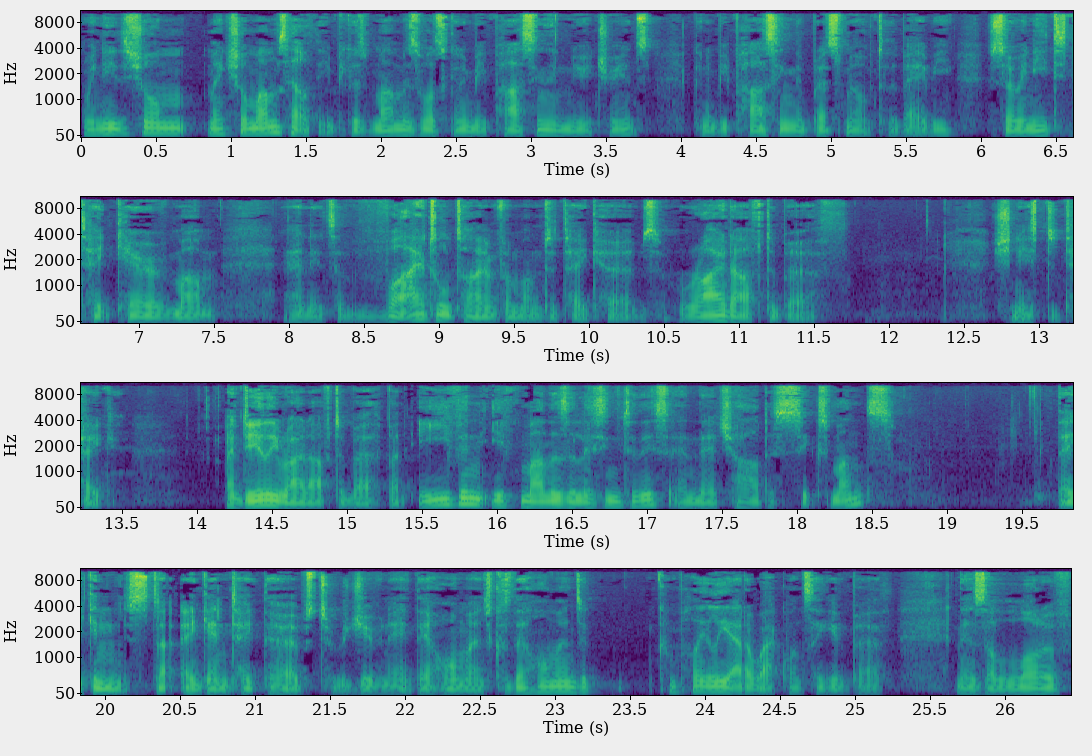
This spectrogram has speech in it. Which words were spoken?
we need to sure, make sure mum's healthy because mum is what's going to be passing the nutrients, going to be passing the breast milk to the baby. So we need to take care of mum. And it's a vital time for mum to take herbs right after birth. She needs to take, ideally right after birth, but even if mothers are listening to this and their child is six months, they can again take the herbs to rejuvenate their hormones because their hormones are completely out of whack once they give birth. And there's a lot of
